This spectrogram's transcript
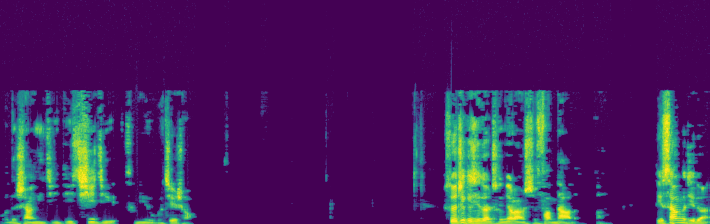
我的上一集第七集曾经有过介绍。所以这个阶段成交量是放大的啊。第三个阶段，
